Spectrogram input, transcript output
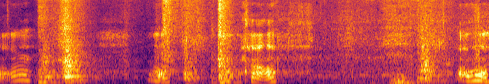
음, 음, 자, 음.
